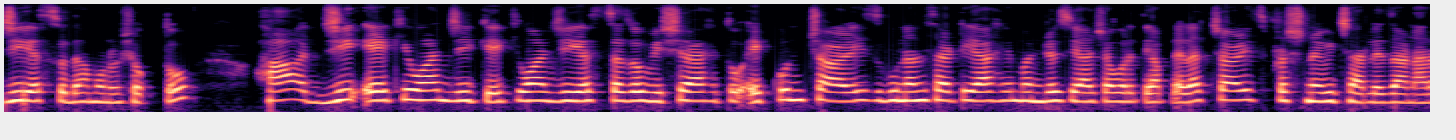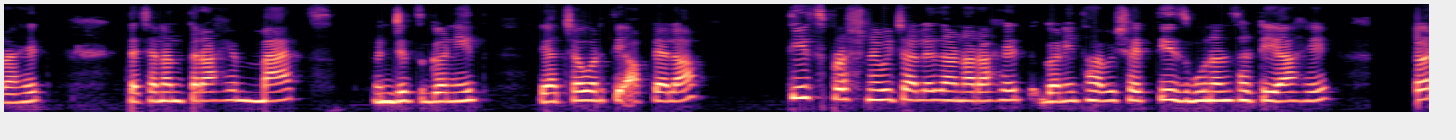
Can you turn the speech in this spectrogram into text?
जी एस सुद्धा म्हणू शकतो. हा जी ए किंवा जी के किंवा जी एसचा जो विषय आहे तो एकूण चाळीस गुणांसाठी आहे. म्हणजेच याच्यावरती आपल्याला चाळीस प्रश्न विचारले जाणार आहेत. त्याच्यानंतर आहे मॅथ्स म्हणजेच गणित. याच्यावरती आपल्याला तीस प्रश्न विचारले जाणार आहेत. गणित हा विषय तीस गुणांसाठी आहे. तर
